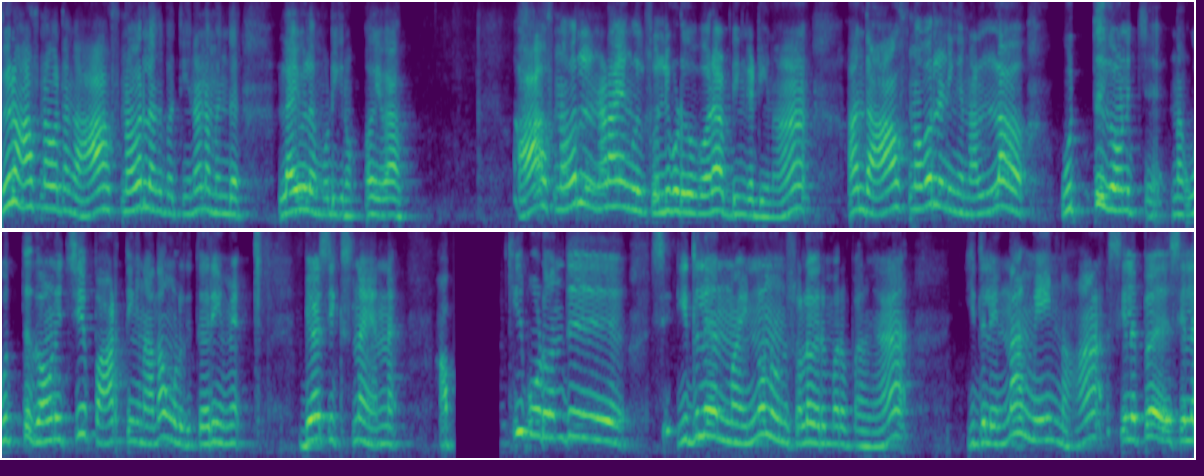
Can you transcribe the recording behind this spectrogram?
வெறும் ஆஃப் அன் அவர் தாங்க. ஆஃப் அன் ஹவரில் வந்து பார்த்தீங்கன்னா நம்ம இந்த லைவில் முடிக்கிறோம். ஓகேவா ஆஃப் அன் ஹவரில் என்னடா எங்களுக்கு சொல்லிக் கொடுக்க போகிற அப்படின்னு கேட்டிங்கன்னா அந்த ஆஃப் அன் ஹவரில் நீங்கள் நல்லா உத்து கவனிச்சு நான் உத்து கவனித்து பார்த்தீங்கன்னா தான் உங்களுக்கு தெரியுமே. பேசிக்ஸ்னால் என்ன? அப் கீபோர்டு வந்து இதில் நான் இன்னொன்று ஒன்று சொல்ல விரும்புகிறேன் பாருங்கள் இதில் என்ன மெயின்னா சில பேர் சில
